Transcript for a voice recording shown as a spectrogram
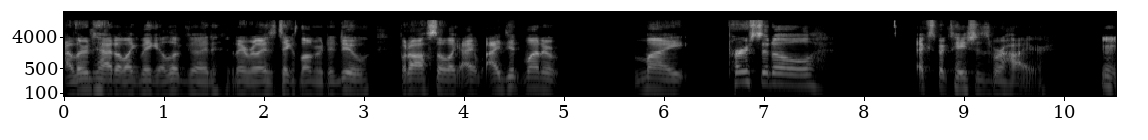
I learned how to like make it look good, and I realized it takes longer to do. But also, like I, I didn't want to. My personal expectations were higher. Hmm.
